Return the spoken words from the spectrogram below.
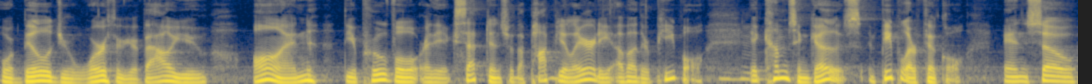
or build your worth or your value on the approval or the acceptance or the popularity of other people. Mm-hmm. It comes and goes, and people are fickle. And so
